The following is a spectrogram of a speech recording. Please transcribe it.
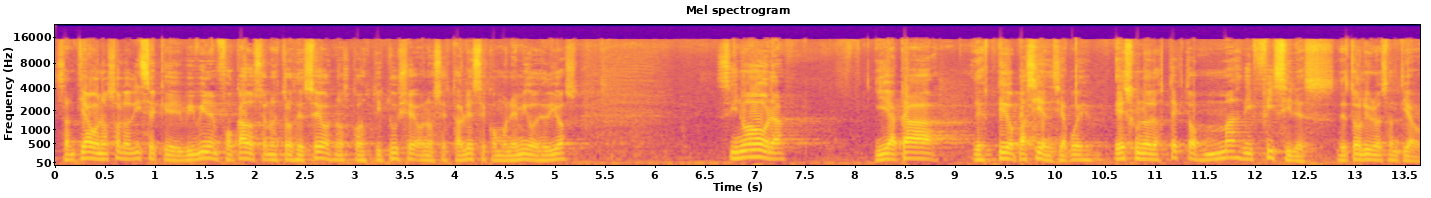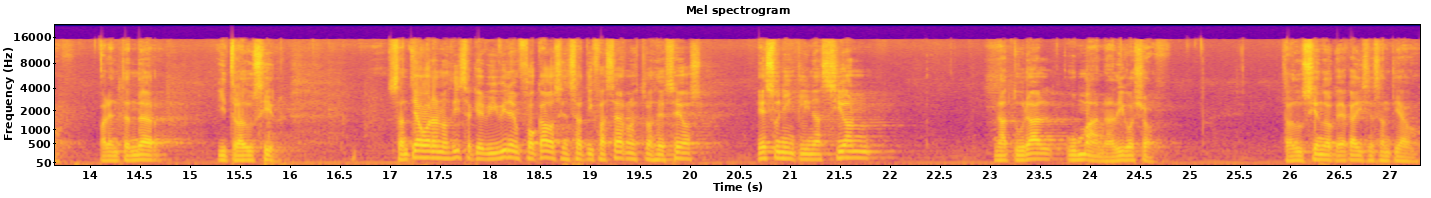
Santiago no solo dice que vivir enfocados en nuestros deseos nos constituye o nos establece como enemigos de Dios, sino ahora, y acá les pido paciencia, pues es uno de los textos más difíciles de todo el libro de Santiago para entender y traducir. Santiago ahora nos dice que vivir enfocados en satisfacer nuestros deseos es una inclinación natural humana, digo yo, traduciendo lo que acá dice Santiago.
